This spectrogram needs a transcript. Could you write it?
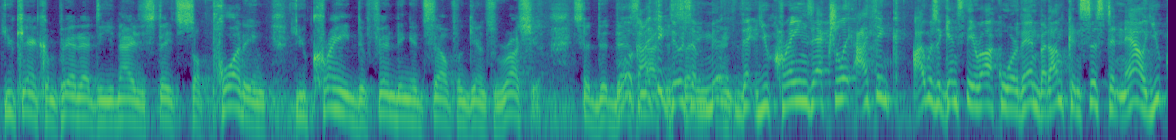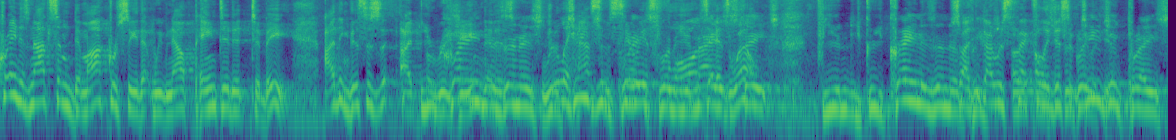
You can't compare that to the United States supporting Ukraine defending itself against Russia. So that, Look, I think the there's a myth thing. that Ukraine's actually, I think I was against the Iraq war then, but I'm consistent now. Ukraine is not some democracy that we've now painted it to be. I think this is a, a regime that is is, in a really has some serious place for the United as well. States. Ukraine is in a, So I think I respectfully a, a disagree with you. strategic place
